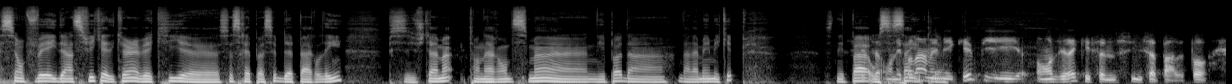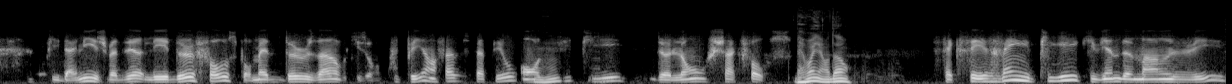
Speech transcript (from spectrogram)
si on pouvait identifier quelqu'un avec qui euh, ce serait possible de parler. Puis justement, ton arrondissement euh, n'est pas dans, la même équipe. Ce n'est pas aussi On n'est pas dans la même équipe, puis on dirait qu'ils ne se, parlent pas. Puis Danny, je veux dire, les deux fosses pour mettre deux arbres qu'ils ont coupés en face du tapio ont 10 mhm. pieds de long chaque fosse. Ben voyons donc. Fait que c'est 20 pieds qui viennent de m'enlever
